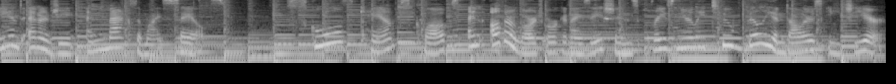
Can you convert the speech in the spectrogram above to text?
and energy and maximize sales. Schools, camps, clubs, and other large organizations raise nearly $2 billion each year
